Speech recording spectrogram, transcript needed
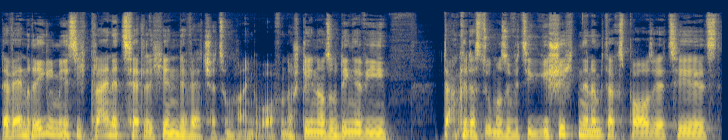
da werden regelmäßig kleine Zettelchen der Wertschätzung reingeworfen. Da stehen dann so Dinge wie Danke, dass du immer so witzige Geschichten in der Mittagspause erzählst.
